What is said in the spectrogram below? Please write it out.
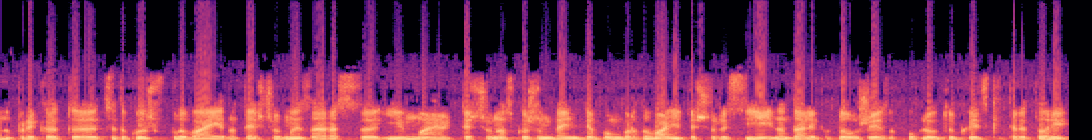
наприклад, е, це також впливає на те, що ми зараз е, і маємо те, що у нас кожен день йде бомбардування, те, що Росія і надалі продовжує захоплювати українські території.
